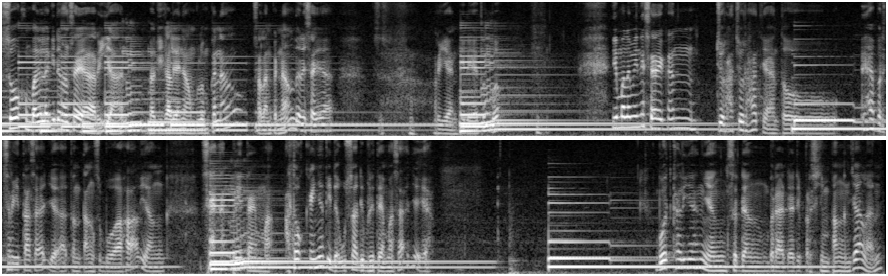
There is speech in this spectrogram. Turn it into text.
So, kembali lagi dengan saya Rian. Bagi kalian yang belum kenal, salam kenal dari saya Rian Hidayatullah. Ya malam ini saya akan curhat-curhat ya atau ya bercerita saja tentang sebuah hal yang saya akan beri tema atau kayaknya tidak usah diberi tema saja ya. Buat kalian yang sedang berada di persimpangan jalan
